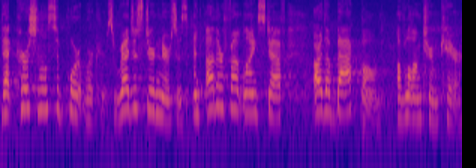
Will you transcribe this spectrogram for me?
that personal support workers, registered nurses, and other frontline staff are the backbone of long-term care.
